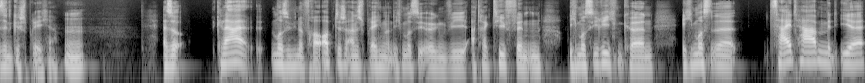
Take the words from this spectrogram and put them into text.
sind Gespräche. Mhm. Also klar muss ich eine Frau optisch ansprechen und ich muss sie irgendwie attraktiv finden. Ich muss sie riechen können. Ich muss eine Zeit haben mit ihr,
